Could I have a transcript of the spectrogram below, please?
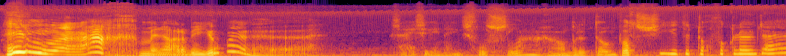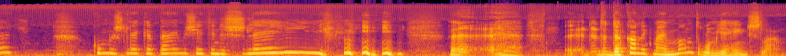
Heel ach, mijn arme jongen. zei ze ineens volslagen andere toon. Wat zie je er toch verkleumd uit? Kom eens lekker bij me zitten in de slee. Eh, eh, Dan kan ik mijn mantel om je heen slaan.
